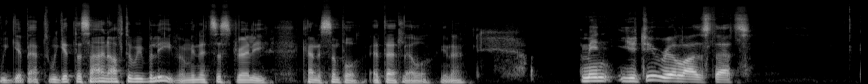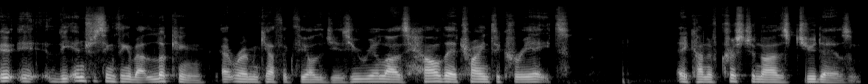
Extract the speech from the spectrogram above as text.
we get back, we get the sign after we believe. I mean, it's just really kind of simple at that level. You know. I mean you do realize that it, it, the interesting thing about looking at roman catholic theology is you realize how they're trying to create a kind of christianized judaism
